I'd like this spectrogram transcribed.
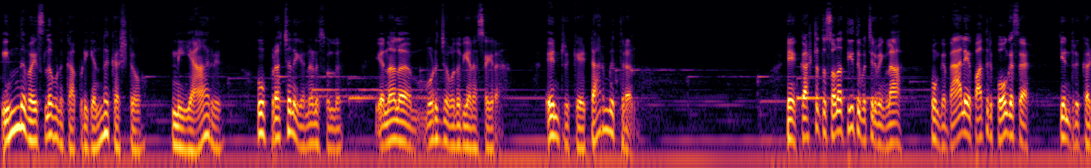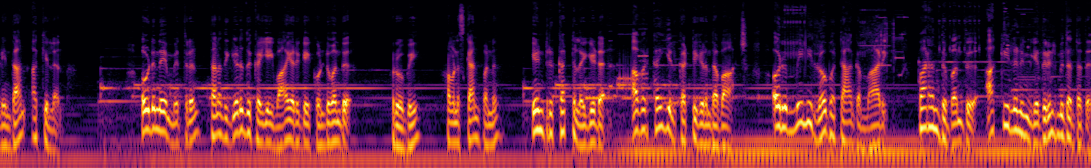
இந்த வயசுல உனக்கு அப்படி என்ன கஷ்டம்? நீ யாரு? உன் பிரச்சனை என்னன்னு சொல்லு. என்னால முடிஞ்ச உதவியை நான் செய்யறேன் என்று கேட்டார் மித்ரன். என் கஷ்டத்தை சொன்னா தீர்த்து வச்சிருவீங்களா? உங்க வேலையை பார்த்துட்டு போங்க சார் என்று கடிந்தான் அகிலன். உடனே மித்ரன் தனது இடது கையை வாயருகே கொண்டு வந்து ரூபி அவனை ஸ்கேன் பண்ணு என்று கட்டளையிட அவர் கையில் கட்டியிருந்த வாட்ச் ஒரு மினி ரோபோட்டாக மாறி பறந்து வந்து அகிலனின் எதிரில் மிதந்தது.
